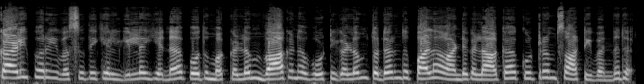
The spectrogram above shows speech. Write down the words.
கழிப்பறை வசதிகள் இல்லை என பொதுமக்களும் வாகன ஓட்டிகளும் தொடர்ந்து பல ஆண்டுகளாக குற்றம் சாட்டி வந்தனர்.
